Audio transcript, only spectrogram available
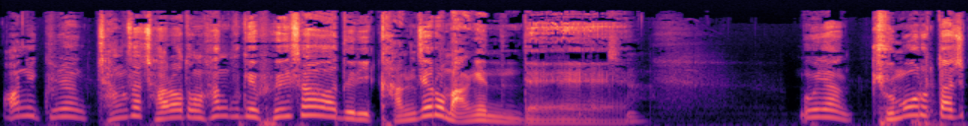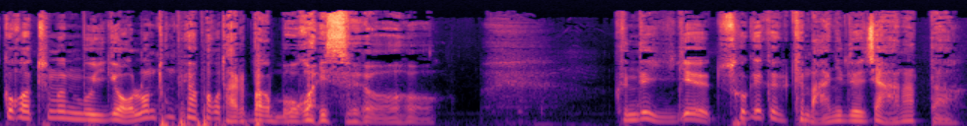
아니 그냥 장사 잘하던 한국의 회사들이 강제로 망했는데 뭐 그냥 규모로 따질 것 같으면 뭐 이게 언론 통폐합하고 다를 바가 뭐가 있어요. 근데 이게 소개가 그렇게 많이 되지 않았다.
